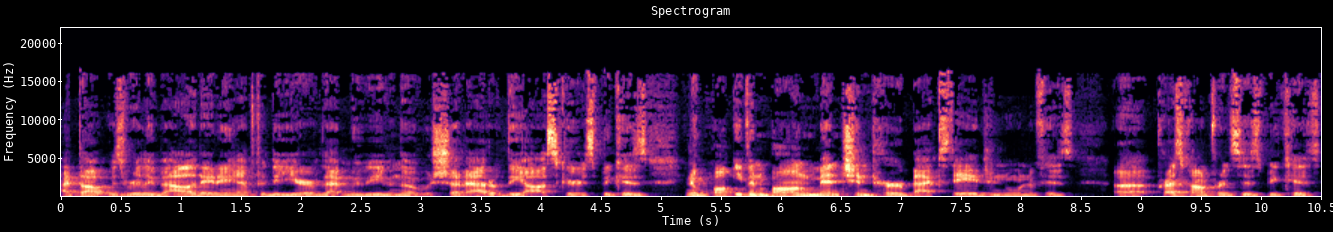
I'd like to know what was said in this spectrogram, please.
I thought was really validating after the year of that movie, even though it was shut out of the Oscars, because you know even Bong mentioned her backstage in one of his uh, press conferences because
